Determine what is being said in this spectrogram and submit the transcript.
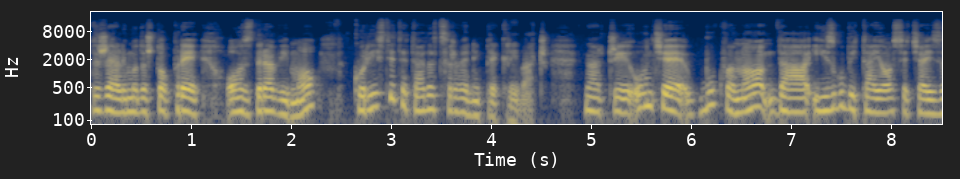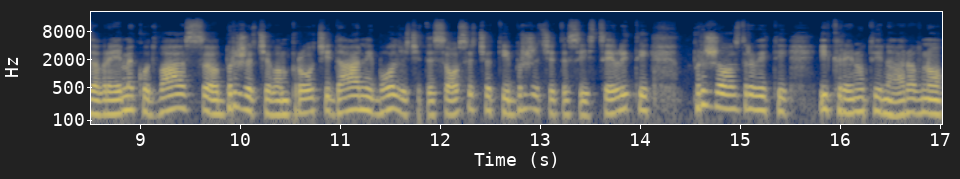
da želimo da što pre ozdravimo, koristite tada crveni prekrivač. Znači, on će bukvalno da izgubi taj osjećaj za vreme kod vas, brže će vam proći dani, bolje ćete se osjećati, brže ćete se isceliti, brže ozdraviti i krenuti naravno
